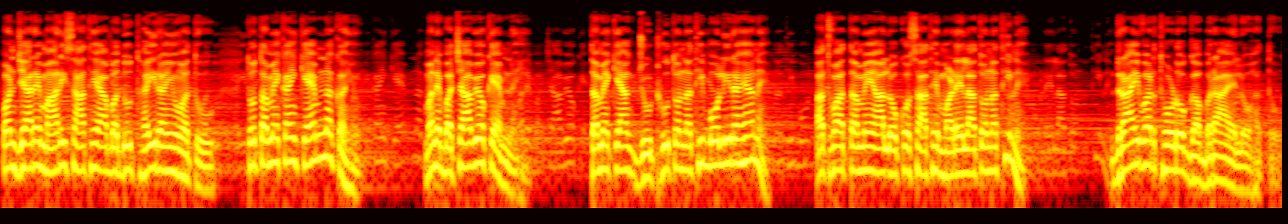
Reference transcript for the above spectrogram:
પણ જ્યારે મારી સાથે આ બધું થઈ રહ્યું હતું, તો તમે કંઈ કેમ ન કહ્યું? મને બચાવ્યો કેમ નહીં? તમે ક્યાંક જૂઠું તો નથી બોલી રહ્યા ને? અથવા તમે આ લોકો સાથે મળેલા તો નથી ને? ડ્રાઈવર થોડો ગભરાયેલો હતો.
